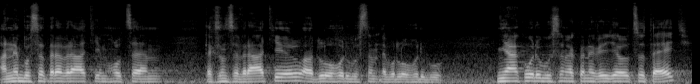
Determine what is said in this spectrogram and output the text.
a nebo se teda vrátím holcem. Tak jsem se vrátil a dlouhou dobu jsem, nebo dlouhou dobu, nějakou dobu jsem jako nevěděl, co teď.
